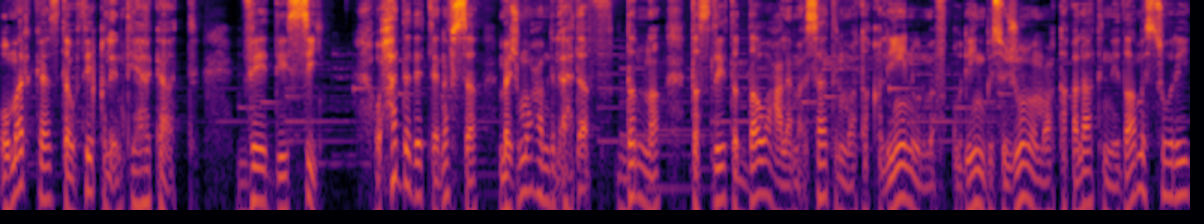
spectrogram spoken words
ومركز توثيق الانتهاكات VDC وحددت لنفسها مجموعة من الأهداف ضمن تسليط الضوء على مأساة المعتقلين والمفقودين بسجون ومعتقلات النظام السوري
